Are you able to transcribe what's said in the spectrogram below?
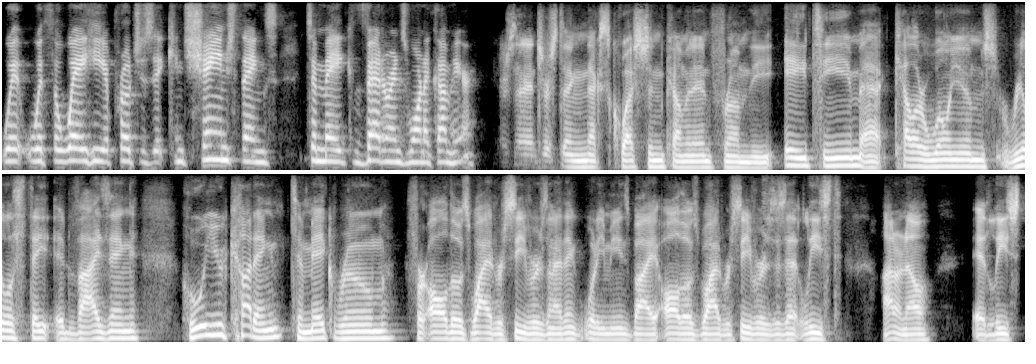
with with the way he approaches it, can change things to make veterans want to come here. There's an interesting next question coming in from the A team at Keller Williams Real Estate Advising. Who are you cutting to make room for all those wide receivers? And I think what he means by all those wide receivers is at least, I don't know, at least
